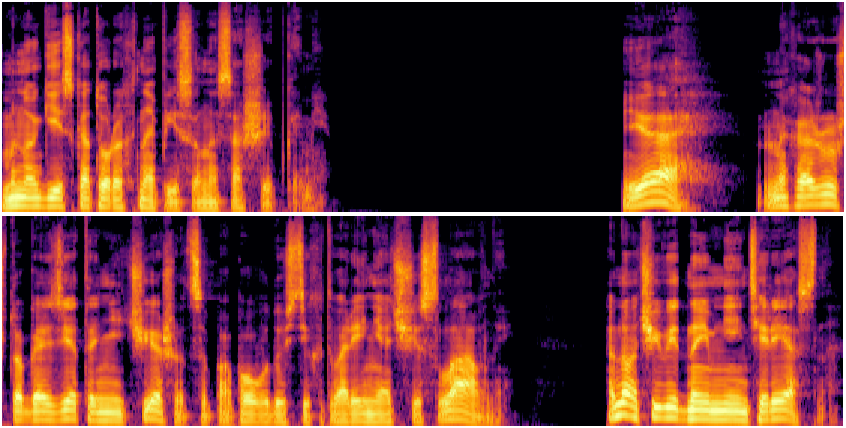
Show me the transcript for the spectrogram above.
многие из которых написаны с ошибками. Я нахожу, что газета не чешется по поводу стихотворения тщеславной. Оно, очевидно, им не интересно.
